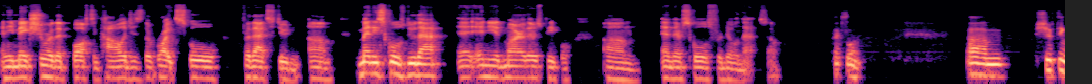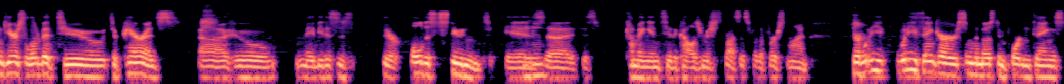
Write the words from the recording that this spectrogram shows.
and he makes sure that Boston College is the right school for that student. Um, many schools do that, and, and you admire those people um, and their schools for doing that. So, excellent. Um, shifting gears a little bit to to parents uh, who maybe this is their oldest student is mm-hmm. uh, is coming into the college admissions process for the first time. Sure. What do you what do you think are some of the most important things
